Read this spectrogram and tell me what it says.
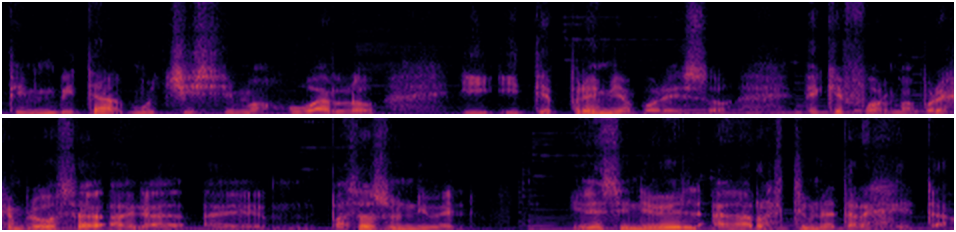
te invita muchísimo a jugarlo y, te premia por eso. ¿De qué forma? Por ejemplo, vos eh, pasás un nivel y en ese nivel agarraste una tarjeta.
